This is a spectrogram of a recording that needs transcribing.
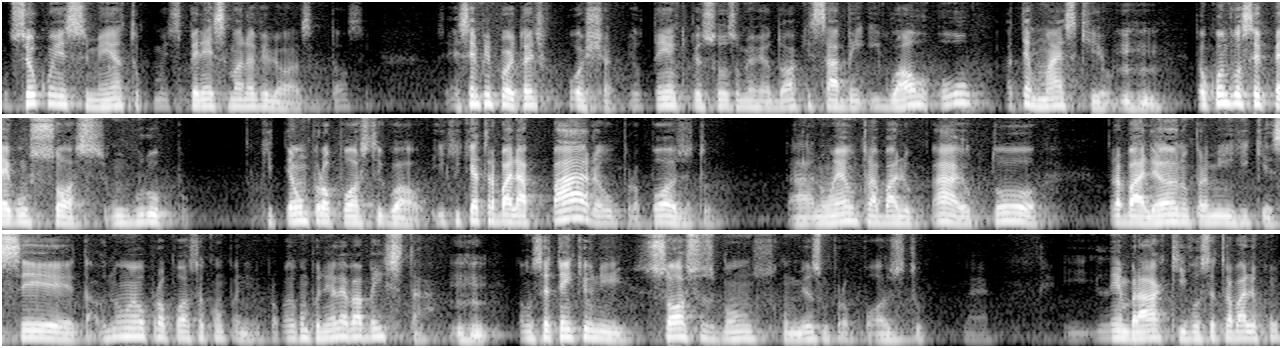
o seu conhecimento com uma experiência maravilhosa. Então, assim, é sempre importante, poxa, eu tenho aqui pessoas ao meu redor que sabem igual ou até mais que eu. Uhum. Então, quando você pega um sócio, um grupo que tem um propósito igual e que quer trabalhar para o propósito, tá? não é um trabalho, ah, eu estou trabalhando para me enriquecer, tal. não é o propósito da companhia. O propósito da companhia é levar bem-estar. Uhum. Então, você tem que unir sócios bons com o mesmo propósito né? e lembrar que você trabalha com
